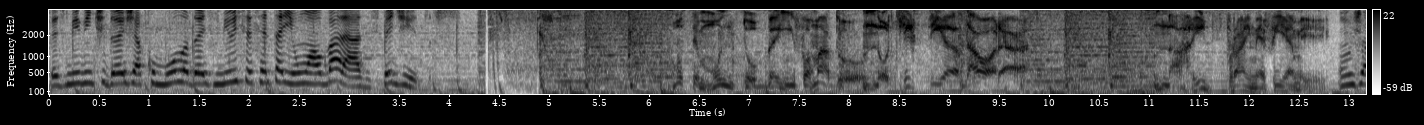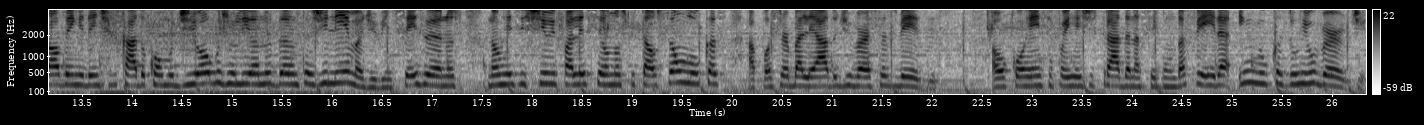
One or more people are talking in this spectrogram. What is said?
2022 já acumula 2.061 alvarás expedidos. Você muito bem informado. Notícia da hora na Hits Prime FM. Um jovem identificado como Diogo Juliano Dantas de Lima, de 26 anos, não resistiu e faleceu no Hospital São Lucas após ser baleado diversas vezes. A ocorrência foi registrada na segunda-feira em Lucas do Rio Verde.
